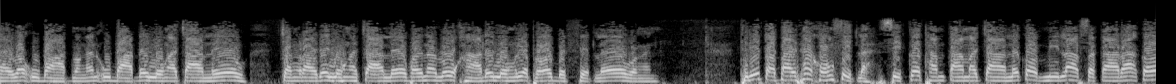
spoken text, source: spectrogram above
ทยๆว่าอุบาทว่างั้นอุบาทได้ลงอาจารย์แล้ว จังไรได้ลงอาจารย์แล้วเพราะนั้นโลกหาได้ลงเรียบร้อยเบ็ดเสร็จแล้วว่างั้น ทีนี้ต่อไปถ้าของสิทธิ์ล่ะสิทธิ์ก็ทำตามอาจารย์ แล้วก็มีลาบสการะก็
